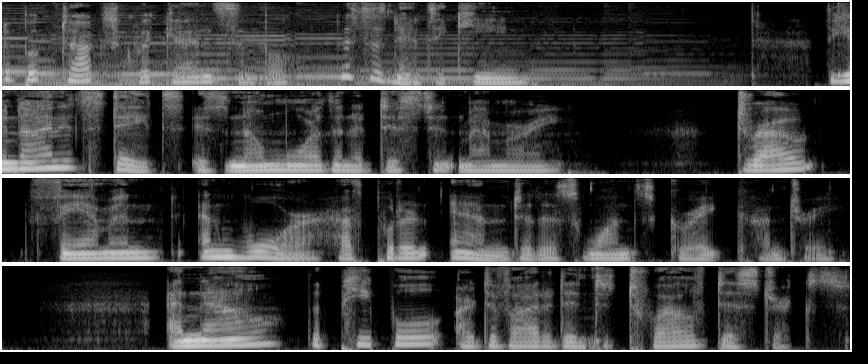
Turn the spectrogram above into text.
to Book Talks Quick and Simple. This is Nancy Keene. The United States is no more than a distant memory. Drought, famine, and war have put an end to this once great country. And now the people are divided into 12 districts.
